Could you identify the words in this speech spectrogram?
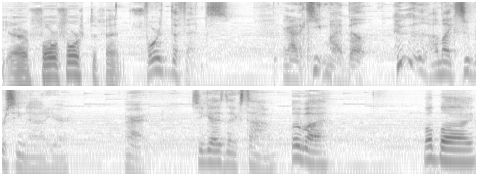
Yeah, four fourth defense. fourth defense. I gotta keep my belt. I'm like Super Cena out here. Alright. See you guys next time. Bye bye. Bye bye.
